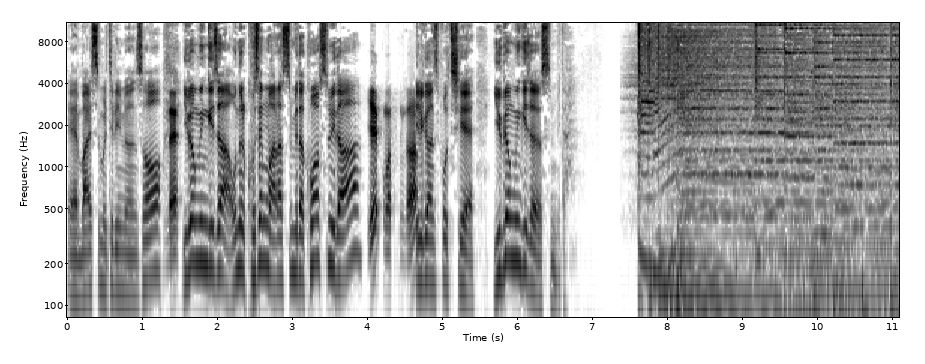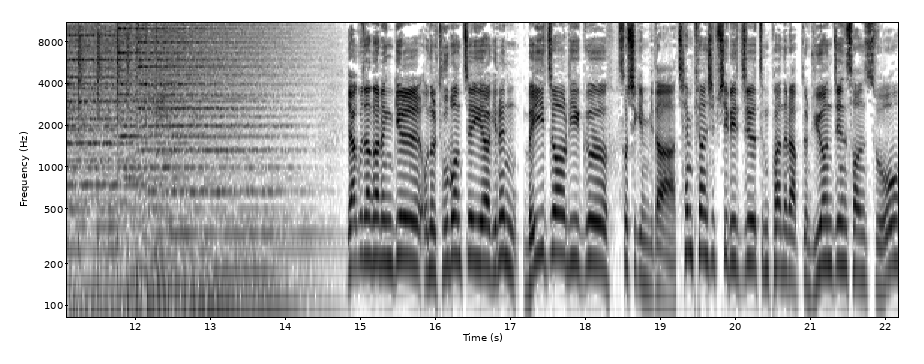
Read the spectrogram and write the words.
예, 말씀을 드리면서 네. 유병민 기자 오늘 고생 많았습니다. 고맙습니다. 예, 고맙습니다. 일간 스포츠의 유병민 기자였습니다. 야구장 가는 길 오늘 두 번째 이야기는 메이저리그 소식입니다. 챔피언십 시리즈 등판을 앞둔 류현진 선수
